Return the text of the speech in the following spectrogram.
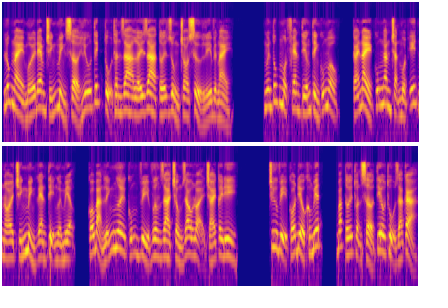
lúc này mới đem chính mình sở hữu tích tụ thân ra lấy ra tới dùng cho xử lý việc này. Nguyên túc một phen tiếng tình cũng mậu, cái này cũng ngăn chặn một ít nói chính mình ghen tị người miệng, có bản lĩnh ngươi cũng vì vương gia trồng rau loại trái cây đi. Chư vị có điều không biết, bắc tới thuận sở tiêu thụ giá cả,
